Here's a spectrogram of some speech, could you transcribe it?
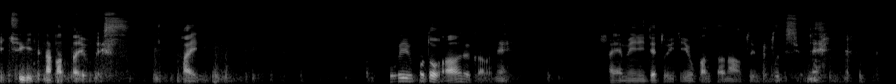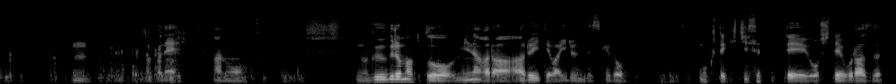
行き過ぎてなかったようです。はい。こういうことがあるからね、早めに出といてよかったなということですよね。うん。なんかね、あの、今 Google マップを見ながら歩いてはいるんですけど、目的地設定をしておらず、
